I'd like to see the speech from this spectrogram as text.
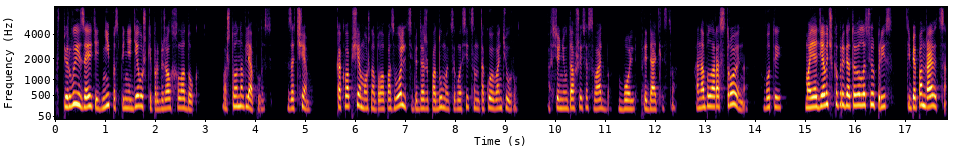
Впервые за эти дни по спине девушки пробежал холодок. Во что она вляпалась? Зачем? Как вообще можно было позволить себе даже подумать, согласиться на такую авантюру? А все неудавшаяся свадьба, боль, предательство. Она была расстроена. Вот и... «Моя девочка приготовила сюрприз. Тебе понравится».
